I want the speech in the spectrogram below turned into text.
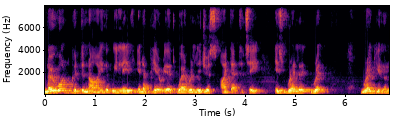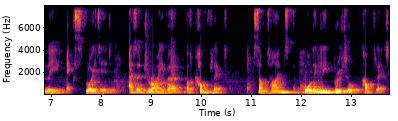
No one could deny that we live in a period where religious identity is re- re- regularly exploited as a driver of conflict, sometimes appallingly brutal conflict,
